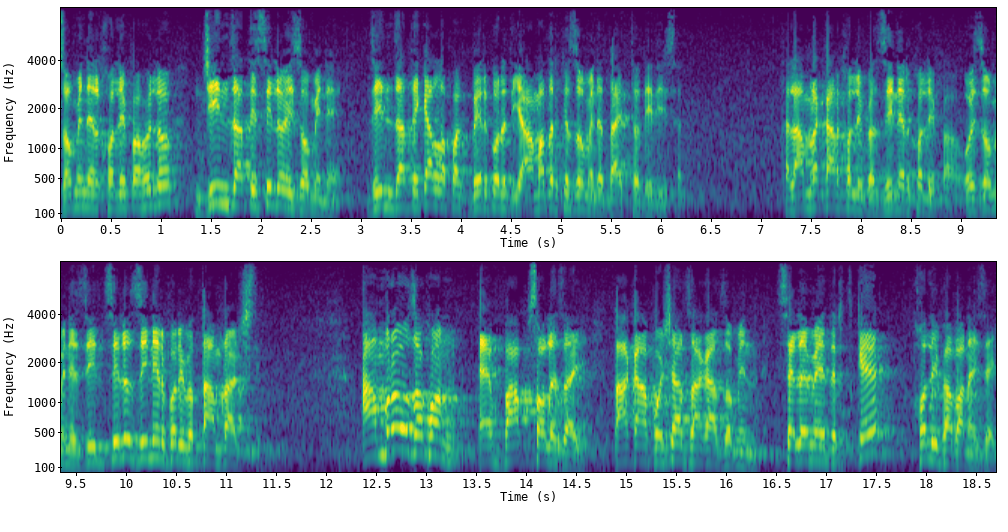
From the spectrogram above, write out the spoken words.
জমিনের খলিফা হইল, জিন জাতি ছিল এই জমিনে। জিন জাতিকে আল্লাপাক বের করে দিয়ে আমাদেরকে জমিনের দায়িত্ব দিয়ে দিয়েছেন। তাহলে আমরা কার খলিফা? জিনের খলিফা। ওই জমিনে জিন ছিল, জিনের পরিবর্তে আমরা আসছি। আমরাও যখন বাপ চলে যাই, টাকা, পয়সা জাগা জমিন, ছেলে মেয়েদেরকে খলিফা বানাই যাই।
